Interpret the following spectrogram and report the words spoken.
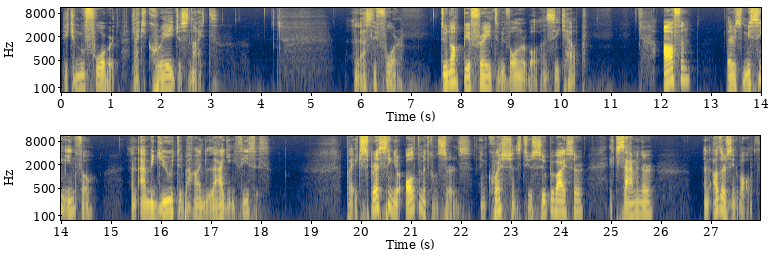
you can move forward like a courageous knight. And lastly, four. Do not be afraid to be vulnerable and seek help. Often, there is missing info and ambiguity behind lagging thesis. By expressing your ultimate concerns and questions to your supervisor, examiner, and others involved,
